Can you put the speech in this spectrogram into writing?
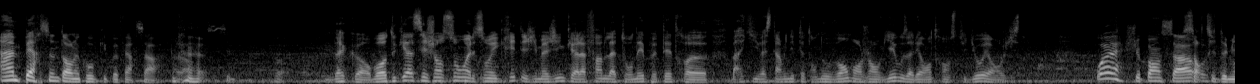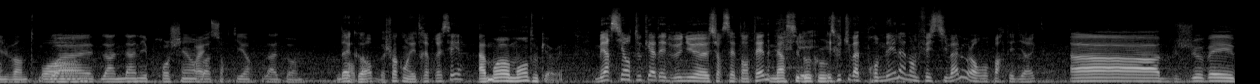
un personne dans le groupe qui peut faire ça. Alors, D'accord. Bon, en tout cas, ces chansons, elles sont écrites et j'imagine qu'à la fin de la tournée, peut-être, euh, bah, qui va se terminer peut-être en novembre, en janvier, vous allez rentrer en studio et enregistrer. Ouais, je pense ça. Sortie 2023. Ouais, l'an- l'année prochaine, Ouais. on va sortir l'album. D'accord. Bah, je crois qu'on est très pressé. À moi, au moins, en tout cas. ouais. Merci en tout cas d'être venu euh, sur cette antenne. Merci Et- beaucoup. Est-ce que tu vas te promener là dans le festival ou alors vous partez direct? Euh, je vais,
